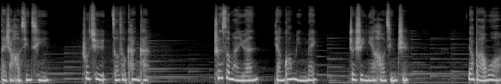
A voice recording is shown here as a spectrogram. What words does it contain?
带上好心情，出去走走看看。春色满园，阳光明媚，这是一年好景致。要把握，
